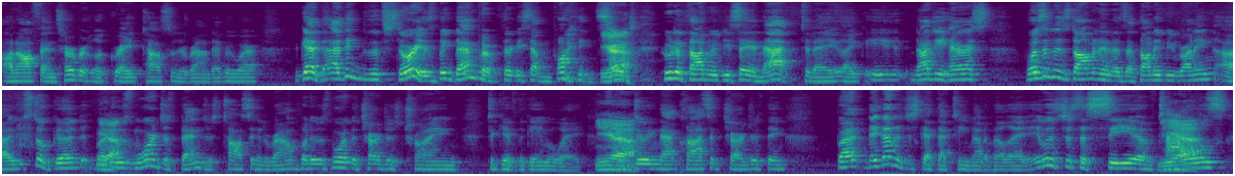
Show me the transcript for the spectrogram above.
on offense. Herbert looked great, tossing it around everywhere. Again, I think the story is Big Ben put up 37 points. Yeah. Who'd have thought we'd be saying that today? Like he, Najee Harris wasn't as dominant as I thought he'd be running. Uh, he was still good, but Yeah. it was more just Ben just tossing it around. But it was more the Chargers trying to give the game away. Yeah. They're doing that classic Charger thing. But they got to just get that team out of LA. It was just a sea of Yeah. towels.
